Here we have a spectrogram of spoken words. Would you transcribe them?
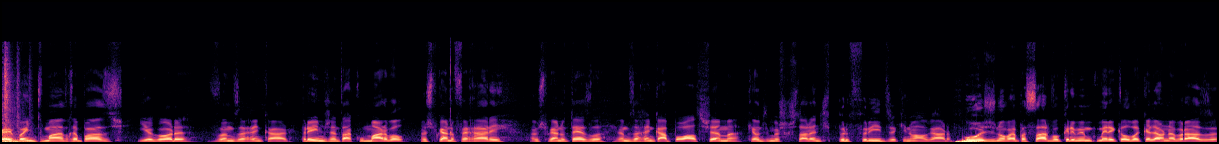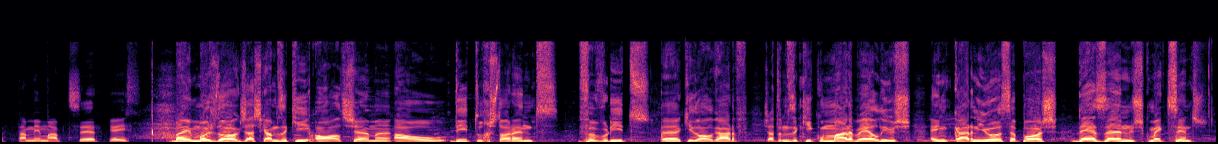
Ok, bem tomado, rapazes. E agora vamos arrancar para irmos jantar com o Marble. Vamos pegar no Ferrari, vamos pegar no Tesla e vamos arrancar para o Alchama, que é um dos meus restaurantes preferidos aqui no Algarve. Hoje não vai passar, vou querer mesmo comer aquele bacalhau na brasa. Está mesmo a apetecer. E é isso. Bem, meus dogs, já chegámos aqui ao Alchama, ao dito restaurante favorito eh, aqui do Algarve. Já estamos aqui com Marbelius em carne e osso após 10 anos. Como é que te sentes?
